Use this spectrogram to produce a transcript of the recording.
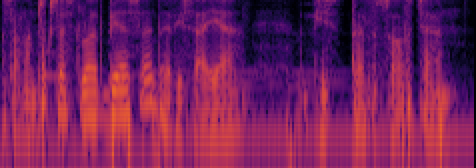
Salam sukses luar biasa dari saya, Mr. Sorchan.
